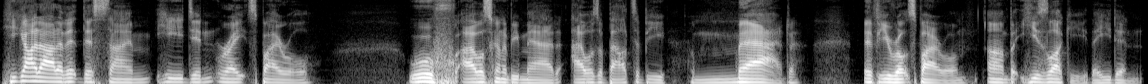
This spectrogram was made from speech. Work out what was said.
He got out of it this time. He didn't write Spiral. Oof, I was gonna be mad. I was about to be mad if he wrote Spiral. Um, but he's lucky that he didn't.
